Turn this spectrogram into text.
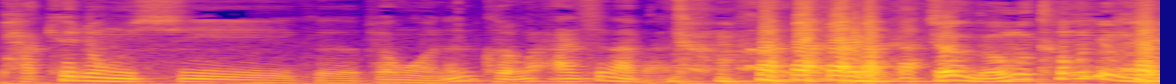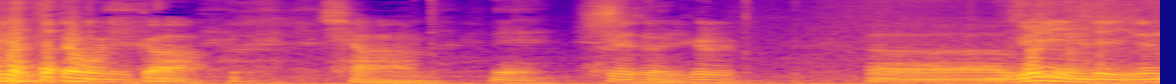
박효종 씨 그 병원은 그런 걸 안 쓰나 봐요. 저도 너무 터무니없는 얘기를 듣다 보니까 참 네. 그래서 이걸 어, 뭐왜 이제 이런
